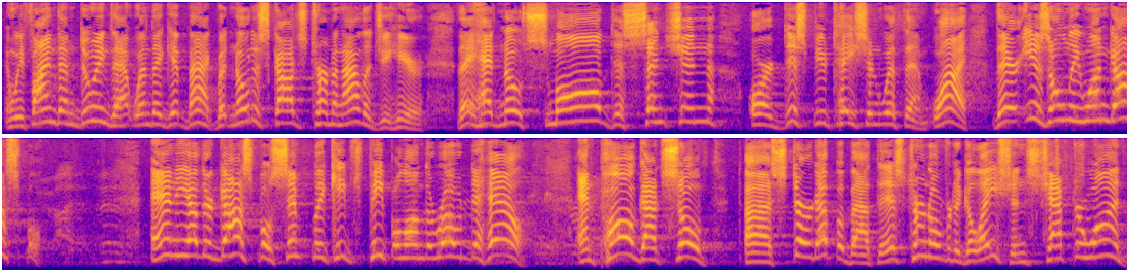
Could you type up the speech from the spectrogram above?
And we find them doing that when they get back. But notice God's terminology here. They had no small dissension or disputation with them. Why? There is only one gospel. Any other gospel simply keeps people on the road to hell. And Paul got so uh, stirred up about this. Turn over to Galatians chapter 1.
